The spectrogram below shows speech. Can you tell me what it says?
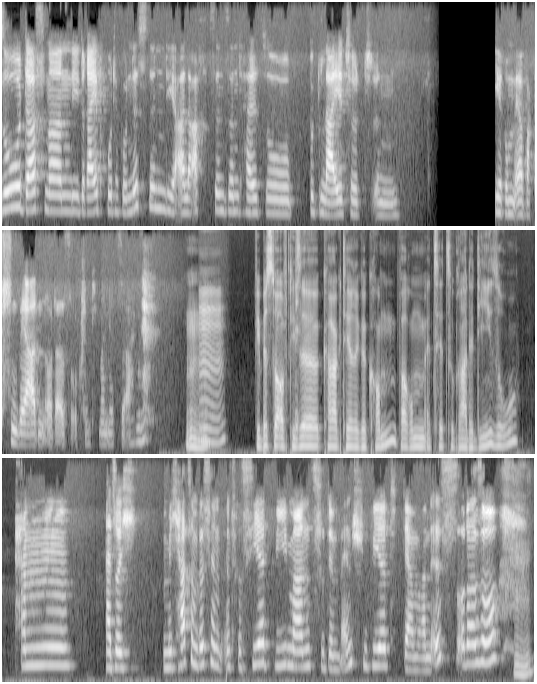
so dass man die drei Protagonistinnen, die alle 18 sind, halt so begleitet in ihrem Erwachsenwerden oder so, könnte man jetzt sagen. Mhm. Mhm. Wie bist du auf diese Charaktere gekommen? Warum erzählst du gerade die so? Ähm, also ich mich hat so ein bisschen interessiert, wie man zu dem Menschen wird, der man ist oder so. Mhm.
